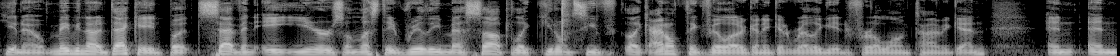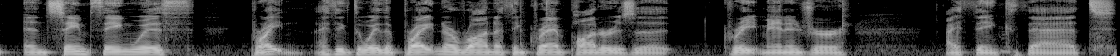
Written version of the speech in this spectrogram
You know, maybe not a decade, but seven, eight years, unless they really mess up. Like you don't see, like I don't think Villa are going to get relegated for a long time again. And and and same thing with Brighton. I think the way that Brighton are run, I think Graham Potter is a great manager. I think that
